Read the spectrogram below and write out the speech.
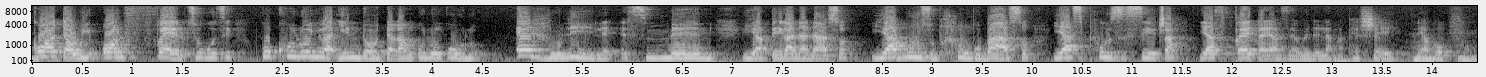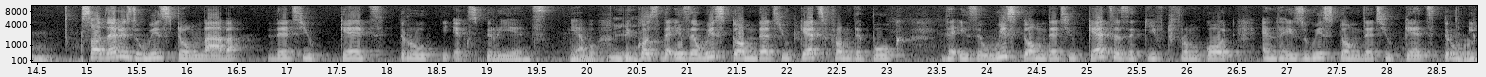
Kodwa we all felt ukuthi kukhulunywa indoda kaNkuluNkulu edlulile esimeni yabhekana naso yabuza ubuhlungu baso yasiphuza isitsha yasiqeda yaziyawelela ngaphesheya. Yabo? so there is wisdom baba that you get through the experience. Yabo? yes. because there is a wisdom that you get from the book there is a wisdom that you get as a gift from God and there is wisdom that you get through, Through the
